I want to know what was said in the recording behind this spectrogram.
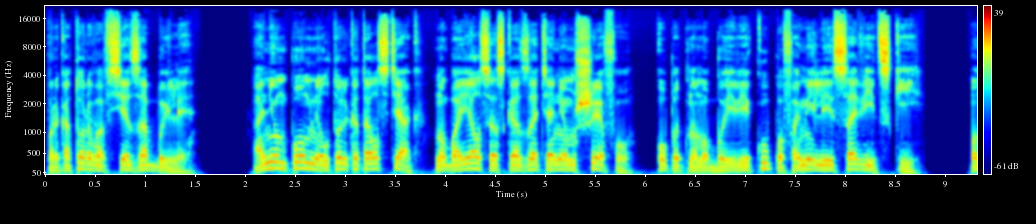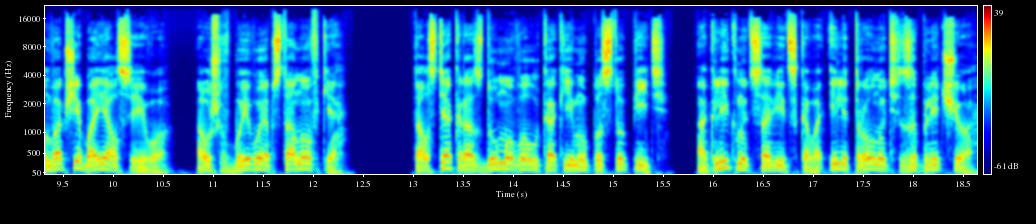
про которого все забыли. О нем помнил только Толстяк, но боялся сказать о нем шефу, опытному боевику по фамилии Савицкий, он вообще боялся его, а уж в боевой обстановке. Толстяк раздумывал, как ему поступить, окликнуть Савицкого или тронуть за плечо.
